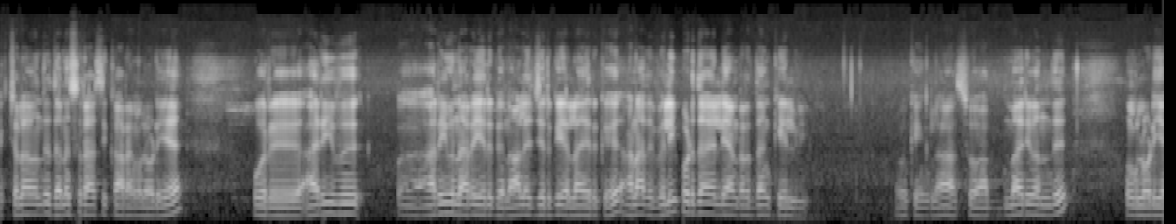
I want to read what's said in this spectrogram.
ஆக்சுவலாக வந்து தனுசு ராசிக்காரங்களுடைய ஒரு அறிவு அறிவு நிறைய இருக்குது நாலேஜ் இருக்குது எல்லாம் இருக்குது ஆனால் அது வெளிப்படுதா இல்லையான்றது தான் கேள்வி. ஓகேங்களா? ஸோ அது மாதிரி வந்து உங்களுடைய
